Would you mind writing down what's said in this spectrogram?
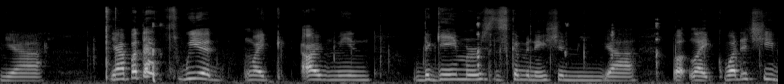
Yeah. Yeah, but that's weird. Like, I mean, the gamers discrimination meme, yeah. But, like, what did she,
